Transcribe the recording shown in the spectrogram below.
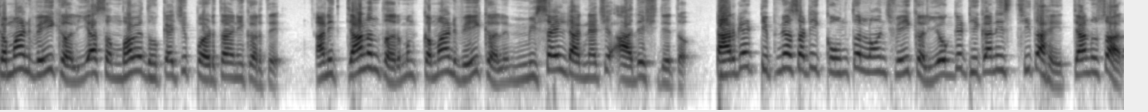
कमांड व्हेकल या संभाव्य धोक्याची पडताळणी करते आणि त्यानंतर मग कमांड व्हेकल मिसाईल डागण्याचे आदेश देतं. टार्गेट टिपण्यासाठी कोणतं लॉन्च व्हेकल योग्य ठिकाणी स्थित आहे त्यानुसार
